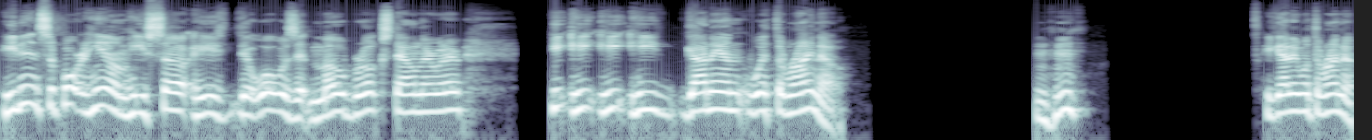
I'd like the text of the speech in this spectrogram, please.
He didn't support him. He saw, he, what was it, Mo Brooks down there, whatever. He, he, he, he got in with the rhino. Mm-hmm. He got in with the RINO.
